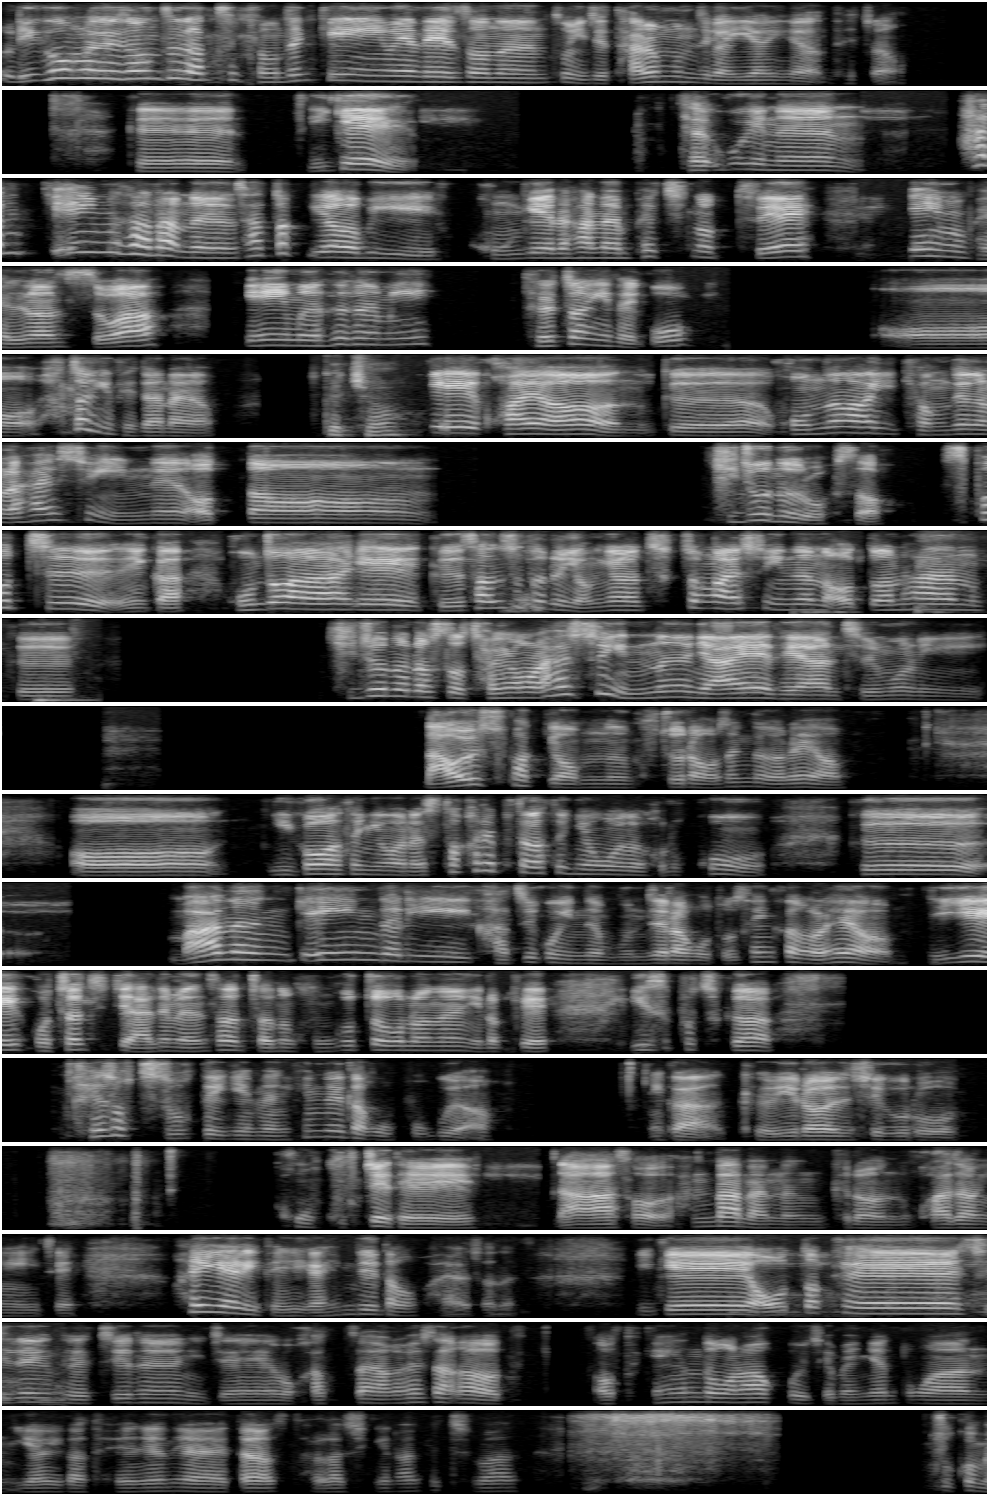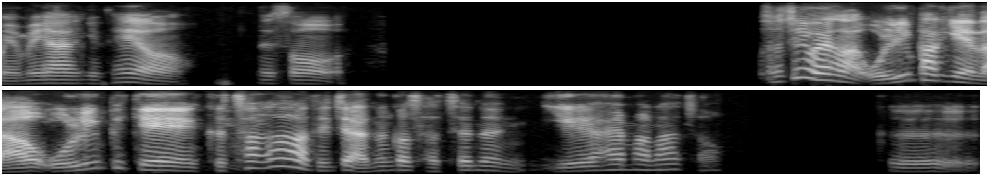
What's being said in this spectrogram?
리그 오브 레전드 같은 경쟁 게임에 대해서는 또 이제 다른 문제가 이야기가 되죠. 그 이게 결국에는 한 게임사라는 사적 기업이 공개를 하는 patch note에 게임 밸런스와 게임의 흐름이 결정이 되고 어 확정이 되잖아요. 그렇죠? 이게 과연 그 공정하게 경쟁을 할 수 있는 어떤 기준으로서 스포츠 그러니까 공정하게 그 선수들의 영향을 측정할 수 있는 어떤 한 그 기준으로서 작용을 할 수 있느냐에 대한 질문이 나올 수밖에 없는 구조라고 생각을 해요. 어 이거 같은 경우는 스타크래프트 같은 경우도 그렇고 그 많은 게임들이 가지고 있는 문제라고도 생각을 해요. 이게 고쳐지지 않으면서 저는 궁극적으로는 이렇게 e스포츠가 계속 지속되기는 힘들다고 보고요. 그러니까 그 이런 식으로 고- 국제 대회 나와서 한다라는 그런 과정이 이제 해결이 되기가 힘들다고 봐요 저는. 이게 어떻게 진행될지는 이제 뭐 각자 회사가 어- 어떻게 행동을 하고 이제 몇 년 동안 이야기가 되느냐에 따라서 달라지긴 하겠지만 조금 애매하긴 해요. 그래서 솔직히 말해서 올림픽에 나 올림픽에 그 참가가 되지 않는 것 자체는 이해할 만하죠. 그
